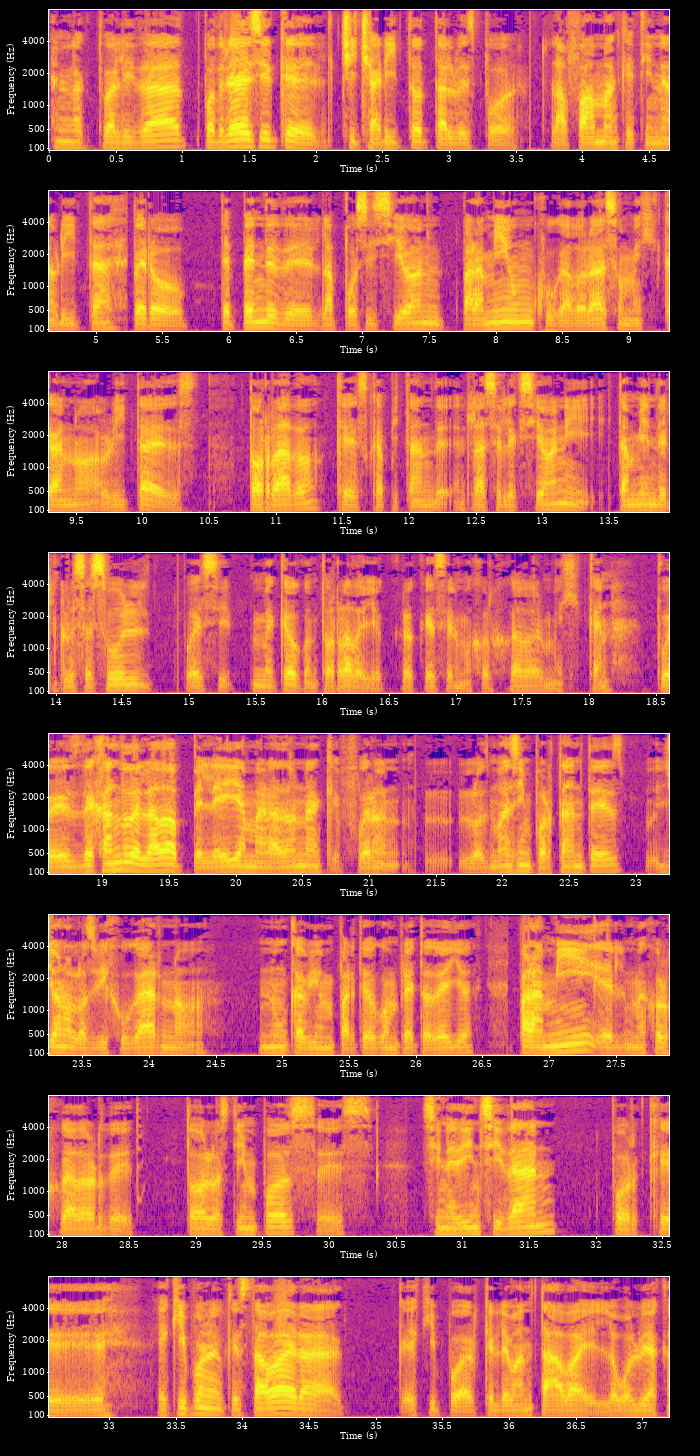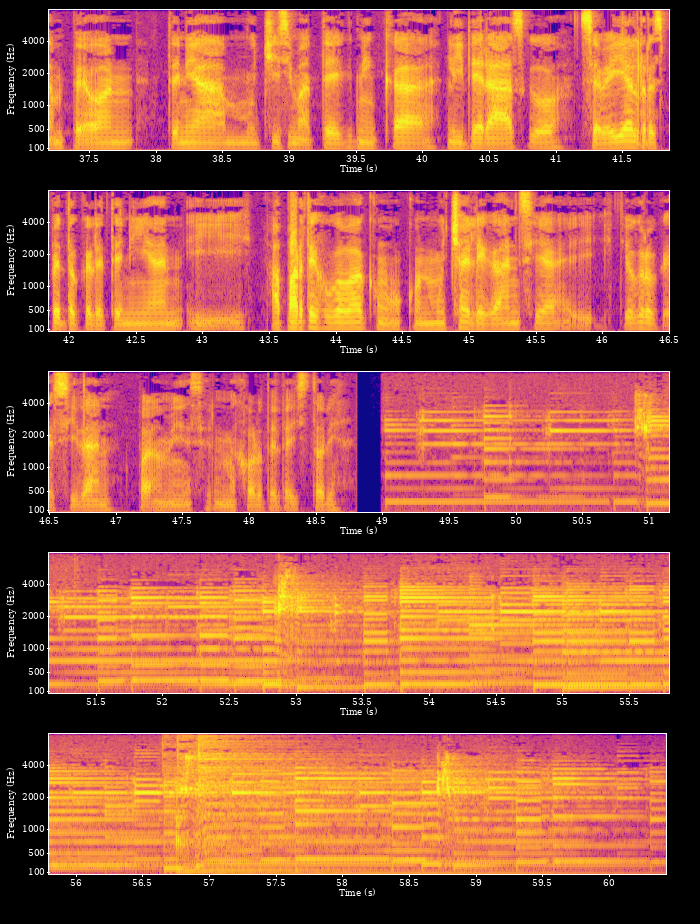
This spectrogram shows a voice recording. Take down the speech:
En la actualidad podría decir que el Chicharito tal vez por la fama que tiene ahorita, pero depende de la posición. Para mí un jugadorazo mexicano ahorita es Torrado, que es capitán de la selección y también del Cruz Azul. Pues sí, me quedo con Torrado, yo creo que es el mejor jugador mexicano. Pues dejando de lado a Pelé y a Maradona, que fueron los más importantes, yo no los vi jugar, no, nunca vi un partido completo de ellos. Para mí, el mejor jugador de todos los tiempos es Zinedine Zidane, porque equipo en el que estaba era equipo al que levantaba y lo volvía campeón. Tenía muchísima técnica, liderazgo, se veía el respeto que le tenían y aparte jugaba como con mucha elegancia y yo creo que Zidane para mí es el mejor de la historia.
